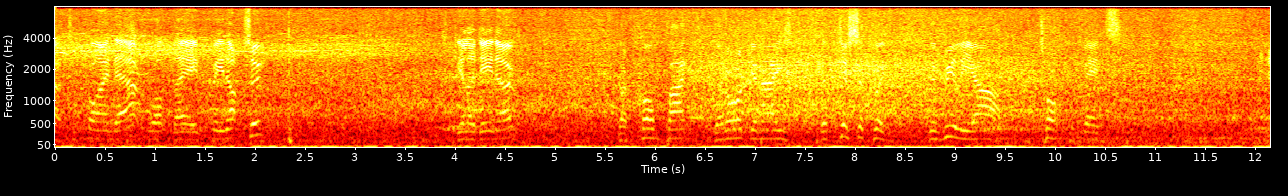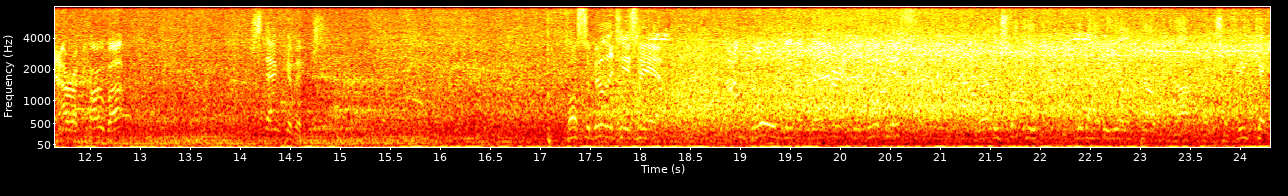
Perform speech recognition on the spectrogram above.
out to find out what they've been up to. Gilardino. They're compact, they're organised, they're disciplined. They really are top defence. Narakoba. Stankovic. Possibilities here. And ball given there, it was obvious. Well, he's lucky he could have had a yellow card for that, but it's a free kick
